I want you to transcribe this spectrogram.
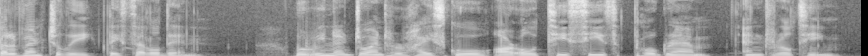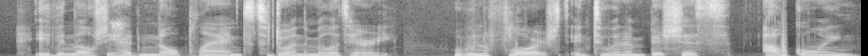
but eventually they settled in. Rowena joined her high school ROTC's program and drill team, even though she had no plans to join the military. Rowena flourished into an ambitious, outgoing,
